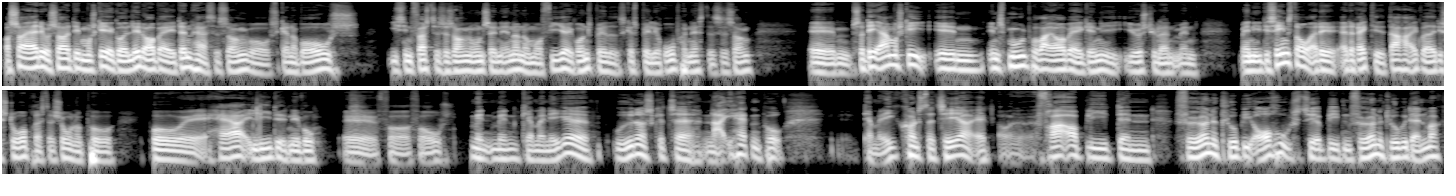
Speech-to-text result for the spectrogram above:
Og så er det jo så, at det måske er gået lidt op af i den her sæson, hvor Skanderborg Aarhus i sin første sæson nogensinde ender nummer 4 i grundspillet, skal spille Europa næste sæson. Øhm, så det er måske en, en smule på vej opad igen i, i Østjylland, men, men i de seneste år er det, er det rigtigt. Der har ikke været de store præstationer på, på øh, herre-elite-niveau øh, for, for Aarhus. Men, men kan man ikke, øh, uden at skal tage nej-hatten på, kan man ikke konstatere, at fra at blive den førende klub i Aarhus til at blive den førende klub i Danmark,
